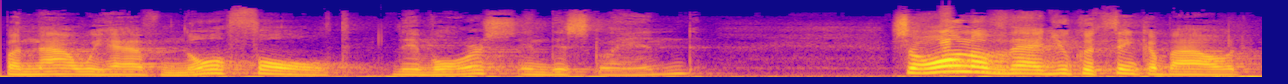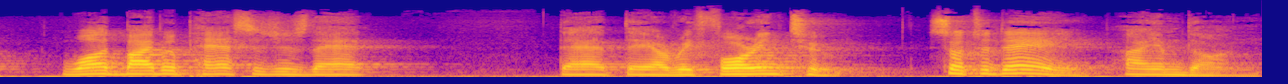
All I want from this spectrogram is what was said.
but now we have no fault divorce in this land. So all of that you could think about what Bible passages that that they are referring to. So today I am done.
